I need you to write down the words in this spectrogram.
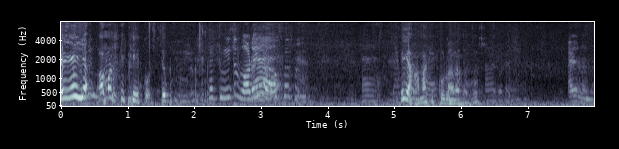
এই এই আমাকে কে করতে তুমি তো বড়ই হও। এই আমাকে করো না। আরে না না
